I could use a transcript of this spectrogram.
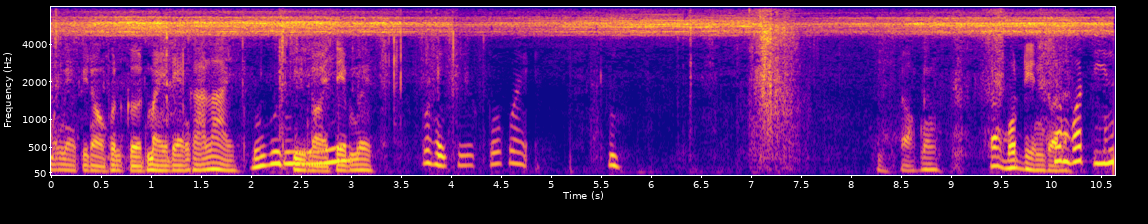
มึงเนี่ยพี่น้องคนเกิดใหม่แดงขาลายอุ้ยจีหน่อยเต็มเลยว่าให้คือพวกไว้ดอกหนึ่งต้องบดดินด้เควยรื่องบดดิน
